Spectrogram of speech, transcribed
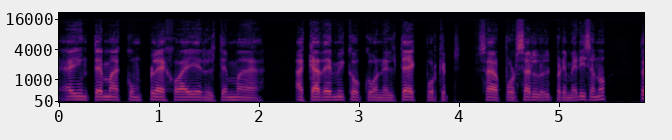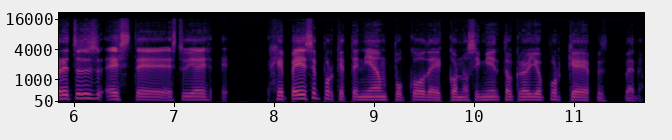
hay un tema complejo ahí en el tema académico con el TEC, porque, o sea, por ser el primerizo, ¿no? Pero entonces este, estudié eh, GPS porque tenía un poco de conocimiento, creo yo, porque, pues, bueno,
